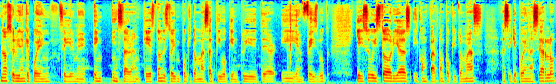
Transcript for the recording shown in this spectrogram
No se olviden que pueden seguirme en Instagram, que es donde estoy un poquito más activo que en Twitter y en Facebook. Y ahí subo historias y comparto un poquito más así que pueden hacerlo.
